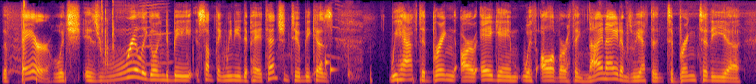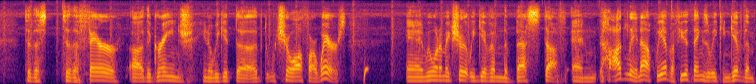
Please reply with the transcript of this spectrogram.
the fair, which is really going to be something we need to pay attention to because we have to bring our A game with all of our things. Nine items we have to, to bring to the uh, to the to the fair, uh, the Grange. You know, we get the show off our wares and we want to make sure that we give them the best stuff. And oddly enough, we have a few things that we can give them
